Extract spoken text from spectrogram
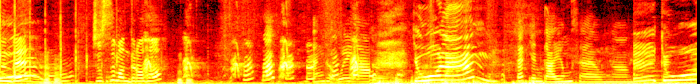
되는데. 주스 만들어서. ăn thử đi không chua lắm cắt trên cây không sao ngon Ê, chua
